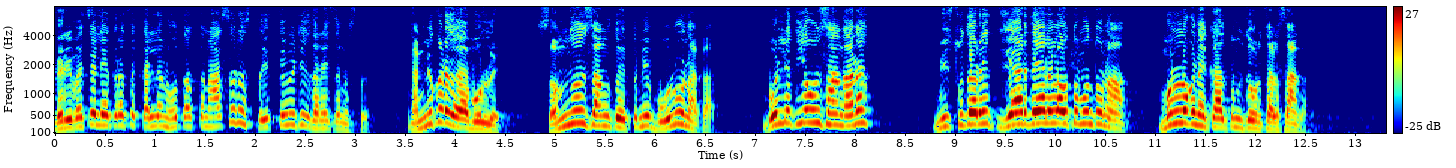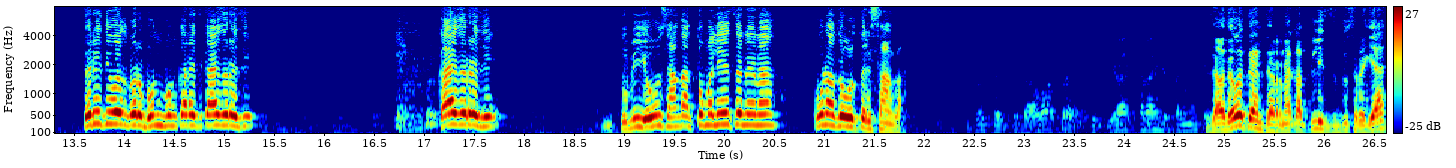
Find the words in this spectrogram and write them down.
गरिबाच्या लेकराचं कल्याण होत असताना असं नसतं. इतकं विठीच धरायचं नसतं. आणि मी कडे काय बोललोय? समजून सांगतोय. तुम्ही बोलू नका. बोलले तर येऊन सांगा ना. मी सुधारित जार द्यायला लावतो म्हणतो ना म्हणलो का नाही काल तुमच्यावर चाल सांगा. तरी दिवसभर भुनभुन करायची काय गरज आहे? काय गरज आहे? तुम्ही येऊन सांगा तुम्हाला यायचं नाही ना कोणाजवळ तरी सांगा. पण त्यांचा दावा असा आहे की जी आर खरा हे सांगण्यासाठी जाऊ दे हो त्यांच्यावर नका प्लीज दुसरं घ्या. आणि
